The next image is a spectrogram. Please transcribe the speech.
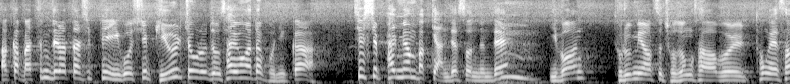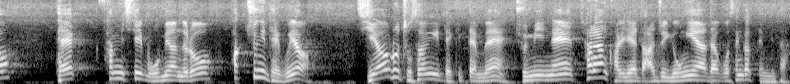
아까 말씀드렸다시피 이곳이 비효율적으로 좀 사용하다 보니까 78년밖에 안 됐었는데 이번 두루미하우스 조성 사업을 통해서 135면으로 확충이 되고요. 지하로 조성이 됐기 때문에 주민의 차량 관리에도 아주 용이하다고 생각됩니다.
